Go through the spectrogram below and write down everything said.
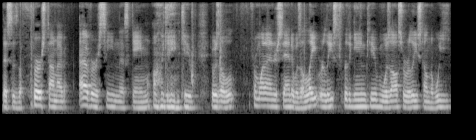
This is the first time I've ever seen this game on the GameCube. It was a, from what I understand, it was a late release for the GameCube and was also released on the Wii.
